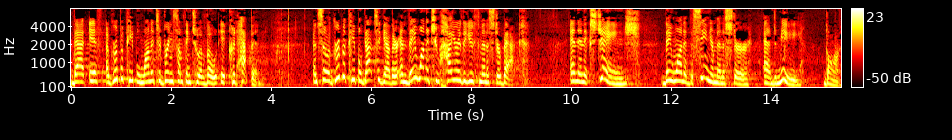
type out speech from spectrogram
that if a group of people wanted to bring something to a vote, it could happen. And so a group of people got together and they wanted to hire the youth minister back. And in exchange, they wanted the senior minister and me gone.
